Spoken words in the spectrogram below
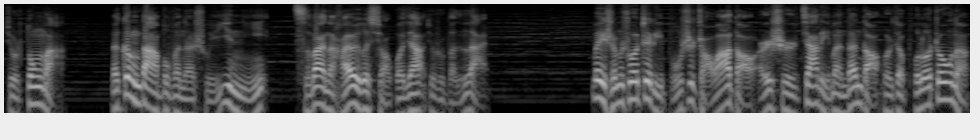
就是东马；那更大部分呢属于印尼。此外呢，还有一个小国家就是文莱。为什么说这里不是爪哇岛，而是加里曼丹岛或者叫婆罗洲呢？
